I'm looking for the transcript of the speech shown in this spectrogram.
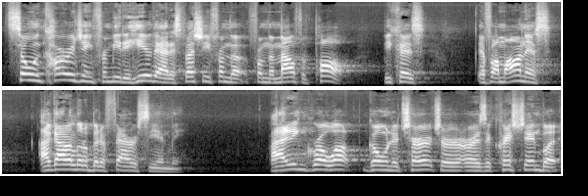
It's so encouraging for me to hear that, especially from the, from the mouth of Paul, because if I'm honest, I got a little bit of Pharisee in me. I didn't grow up going to church or, or as a Christian, but,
